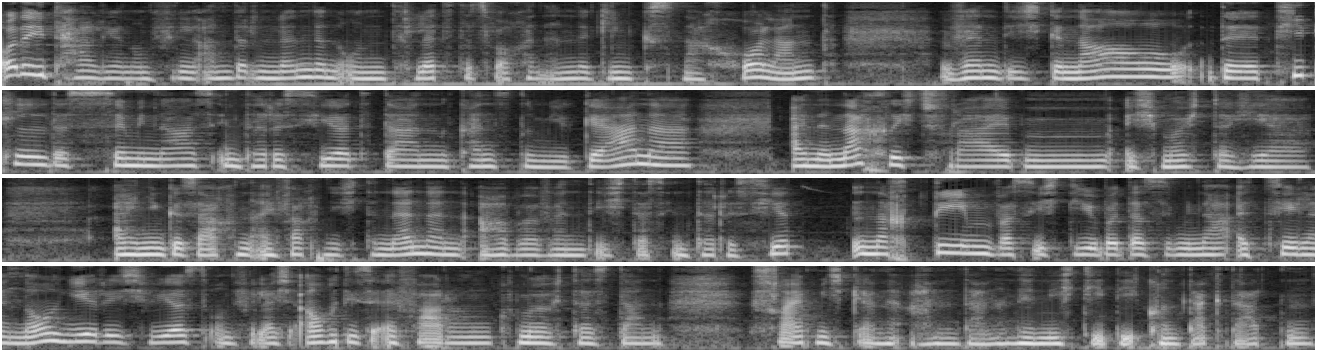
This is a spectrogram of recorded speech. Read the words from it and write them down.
oder Italien und vielen anderen Ländern. Und letztes Wochenende ging es nach Holland. Wenn dich genau der Titel des Seminars interessiert, dann kannst du mir gerne eine Nachricht schreiben. Ich möchte hier einige Sachen einfach nicht nennen, aber wenn dich das interessiert, nach dem, was ich dir über das Seminar erzähle, neugierig wirst und vielleicht auch diese Erfahrung möchtest, dann schreib mich gerne an, dann nenne ich dir die Kontaktdaten,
